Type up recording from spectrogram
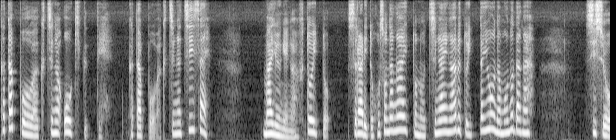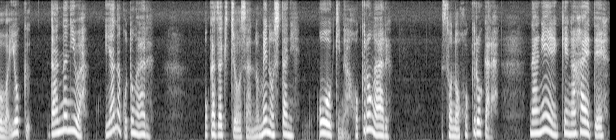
片っぽは口が大きくって片っぽは口が小さい眉毛が太いとすらりと細長いとの違いがあるといったようなものだが師匠はよく旦那には嫌なことがある岡崎町さんの目の下に大きなほくろがあるそのほくろから長い毛が生えて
